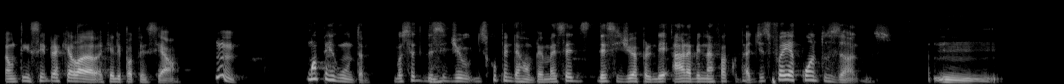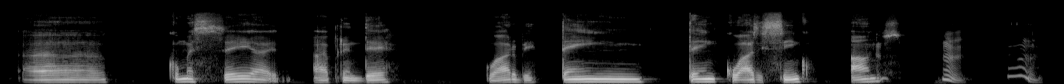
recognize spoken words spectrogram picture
Então tem sempre aquela, aquele potencial. Hum, uma pergunta. Você decidiu, desculpa interromper, mas você decidiu aprender árabe na faculdade. Isso foi há quantos anos? Hum, ah, comecei a, a aprender o árabe tem, tem quase cinco anos Hum, hum,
